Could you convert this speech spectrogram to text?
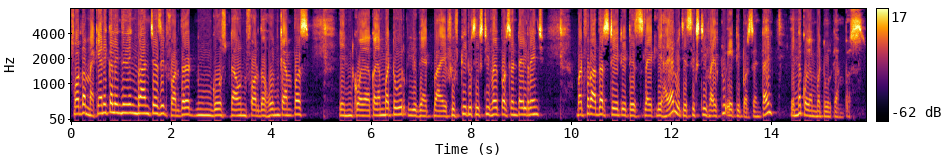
for the mechanical engineering branches, it further goes down for the home campus. In Coimbatore, you get by 50 to 65 percentile range. But for other state, it is slightly higher, which is 65 to 80 percentile in the Coimbatore campus.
